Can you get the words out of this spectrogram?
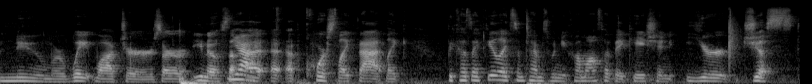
Noom or Weight Watchers or you know some, Yeah. a, a, course like that. Like because I feel like sometimes when you come off a vacation, you're just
